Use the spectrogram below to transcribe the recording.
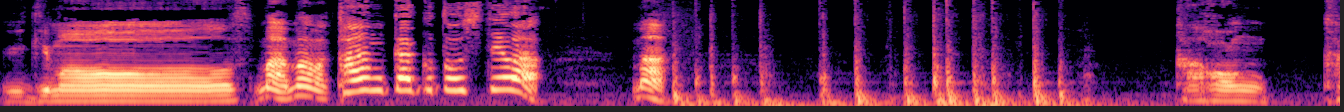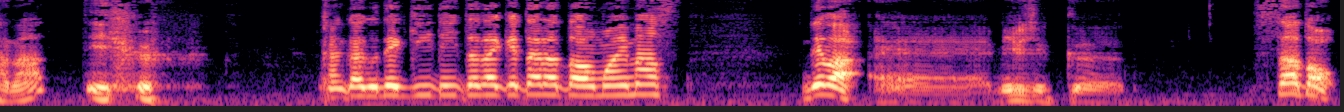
行きまーす。まあまあまあ、感覚としては、まあ、花本かなっていう 感覚で聞いていただけたらと思います。では、えー、ミュージック、スタート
